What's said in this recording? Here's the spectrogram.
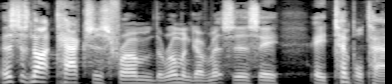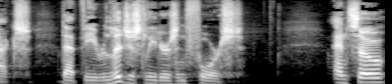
And this is not taxes from the Roman government, this is a, a temple tax that the religious leaders enforced. And so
